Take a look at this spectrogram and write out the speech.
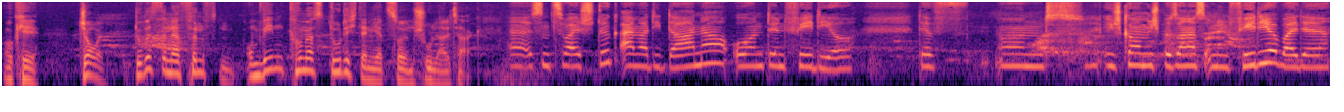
Okay. Joel, du bist in der fünften. Um wen kümmerst du dich denn jetzt so im Schulalltag? Äh, es sind zwei Stück, einmal die Dana und den Fedir. Der, und ich kümmere mich besonders um den Fedir, weil, der,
